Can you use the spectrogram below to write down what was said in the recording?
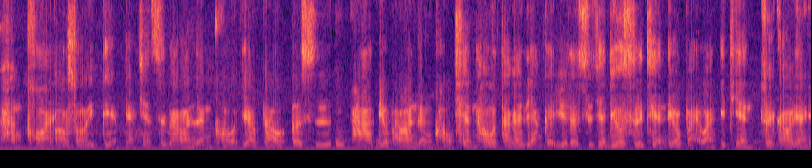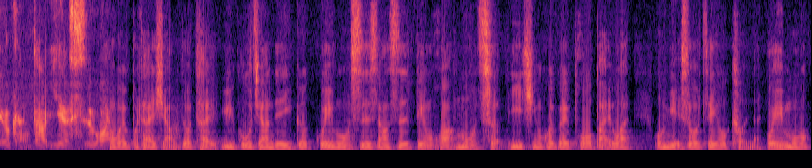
很快，保守一点，两千四百万人口要到二十五趴六百万人口前后大概两个月的时间。六十天六百万一天，最高量有可能到一二十万。我也不太想说太预估这样的一个规模，事实上是变化莫测。疫情会不会破百万？我们也说这有可能。规模。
